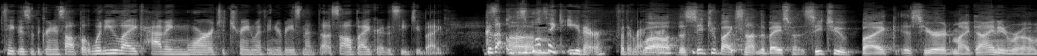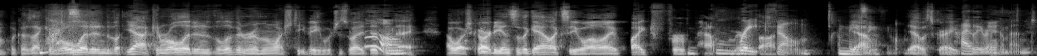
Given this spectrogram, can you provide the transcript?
take this with a grain of salt, but what do you like having more to train with in your basement, the assault bike or the C2 bike? Because we'll Um, take either for the record. Well, the C2 bike's not in the basement. The C2 bike is here in my dining room because I can What? roll it into the yeah, I can roll it into the living room and watch TV, which is what I did Oh. today. I watched Guardians of the Galaxy while I biked for half a Great film. Amazing film. Yeah, it was great. Highly Yeah. recommend.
